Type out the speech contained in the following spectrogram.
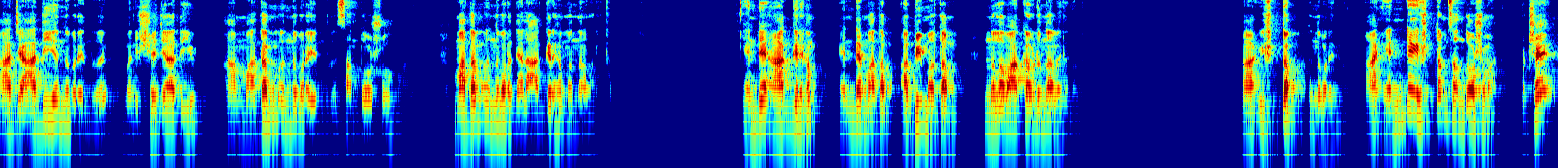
ആ ജാതി എന്ന് പറയുന്നത് മനുഷ്യജാതിയും ആ മതം എന്ന് പറയുന്നത് സന്തോഷവുമാണ്. മതം എന്ന് പറഞ്ഞാൽ ആഗ്രഹം എന്നാണ് അർത്ഥം. എന്റെ ആഗ്രഹം എന്റെ മതം അഭിമതം എന്നുള്ള വാക്ക് അവിടെ നിന്നാണ് വരുന്നത്. ആ ഇഷ്ടം എന്ന് പറയുന്നത്. ആ എന്റെ ഇഷ്ടം സന്തോഷമാണ്. പക്ഷെ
